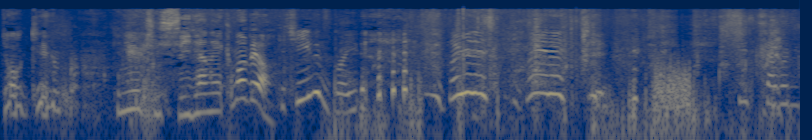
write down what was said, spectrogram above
Dog cam. Can you actually see down there? Come on, Bill. Can she even breathe? look at this. Look at this. She's covered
